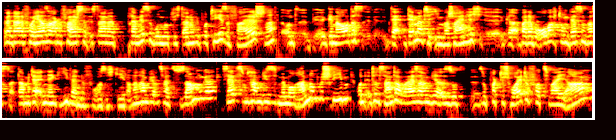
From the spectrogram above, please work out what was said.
wenn deine Vorhersagen falsch sind, ist deine Prämisse womöglich deine Hypothese falsch. Ne? Und äh, genau das dämmerte ihm wahrscheinlich äh, bei der Beobachtung dessen, was da mit der Energiewende vor sich geht. Und dann haben wir uns halt zusammengesetzt und haben dieses Memorandum geschrieben. Und interessanterweise haben wir also so, so praktisch heute vor zwei Jahren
